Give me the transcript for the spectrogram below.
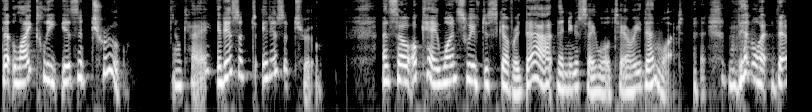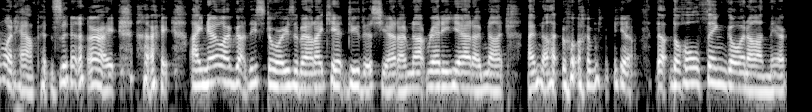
that likely isn't true. Okay. It isn't, it isn't true. And so, okay, once we've discovered that, then you can say, well, Terry, then what? then what, then what happens? all right. All right. I know I've got these stories about I can't do this yet. I'm not ready yet. I'm not, I'm not, I'm, you know, the, the whole thing going on there.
